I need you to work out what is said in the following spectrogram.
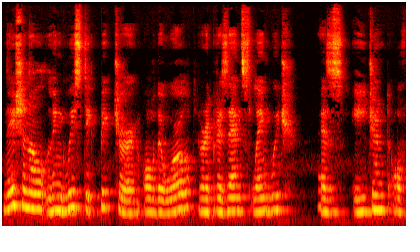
National linguistic picture of the world represents language as agent of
